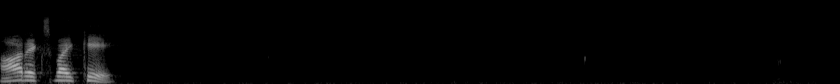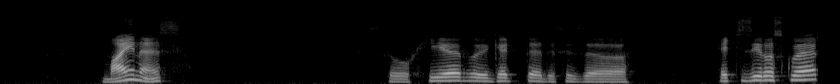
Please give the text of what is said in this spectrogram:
r x by k minus so here we get uh, this is uh, h 0 square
